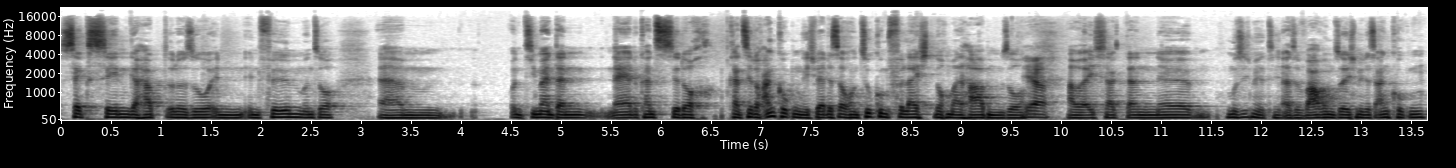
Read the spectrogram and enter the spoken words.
Sexszenen gehabt oder so in, in Filmen und so. Ähm, und sie meint dann, naja, du kannst es dir doch, kannst dir doch angucken, ich werde es auch in Zukunft vielleicht nochmal haben. So. Ja. Aber ich sag dann, äh, muss ich mir jetzt nicht. Also warum soll ich mir das angucken,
